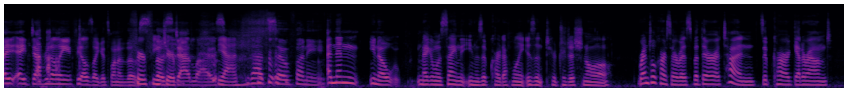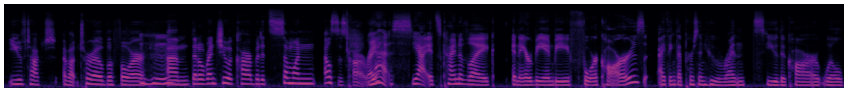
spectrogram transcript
it, it definitely feels like it's one of those, For future- those dad lies. Yeah. That's so funny. And then, you know, Megan was saying that, you know, Zipcar definitely isn't your traditional rental car service, but there are a ton. Zipcar, Get Around, you've talked about Turo before, Mm-hmm. um, that'll rent you a car, but it's someone else's car, right? Yes. Yeah. It's kind of like an Airbnb for cars. I think the person who rents you the car will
